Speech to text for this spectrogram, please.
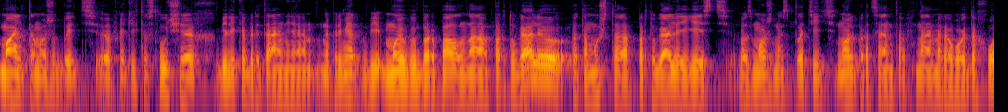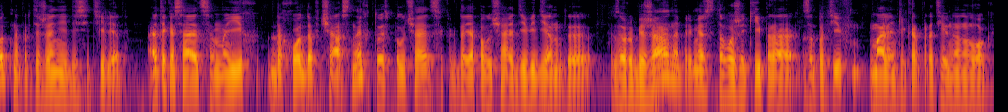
Мальта, может быть, в каких-то случаях Великобритания. Например, мой выбор пал на Португалию, потому что в Португалии есть возможность платить 0% на мировой доход на протяжении 10 лет. Это касается моих доходов частных, то есть получается, когда я получаю дивиденды за рубежа, например, с того же Кипра, заплатив маленький корпоративный налог,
